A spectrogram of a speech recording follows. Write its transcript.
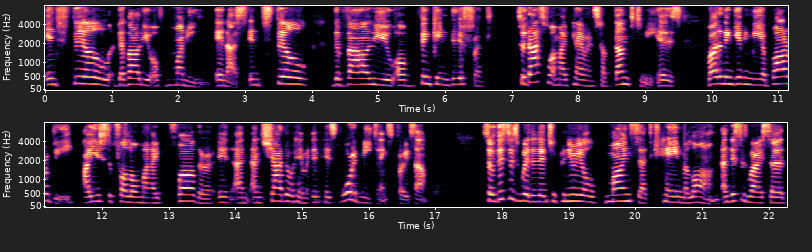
instill the value of money in us, instill the value of thinking differently so that's what my parents have done to me is rather than giving me a Barbie, I used to follow my father in, and, and shadow him in his board meetings, for example. So this is where the entrepreneurial mindset came along. And this is where I said,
